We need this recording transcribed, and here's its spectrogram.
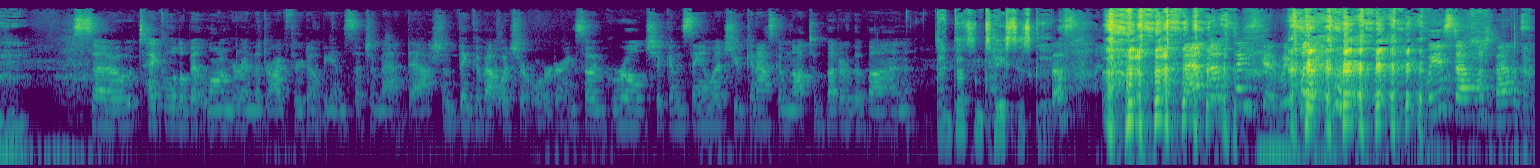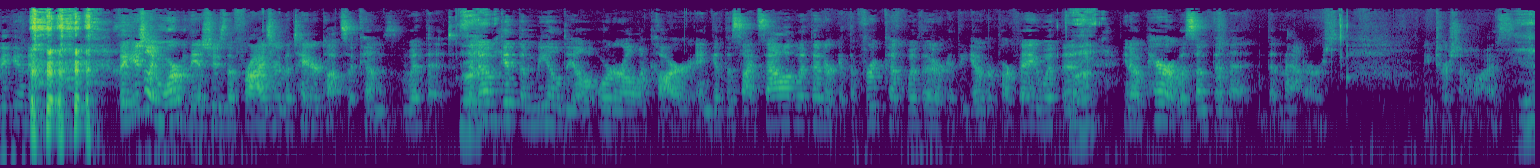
So take a little bit longer in the drive-through. Don't be in such a mad dash, and think about what you're ordering. So a grilled chicken sandwich, you can ask them not to butter the bun. That doesn't taste as good. That does taste good. We, we established that at the beginning. But usually more of the issue is the fries or the tater tots that comes with it. So Right. don't get the meal deal, order a la carte, and get the side salad with it, or get the fruit cup with it, or get the yogurt parfait with it. Right. You know, pair it with something that, that matters, nutrition wise. Yeah.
